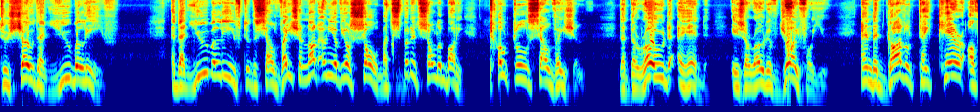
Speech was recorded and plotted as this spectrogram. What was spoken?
to show that you believe and that you believe to the salvation not only of your soul, but spirit, soul, and body total salvation, that the road ahead is a road of joy for you, and that God will take care of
